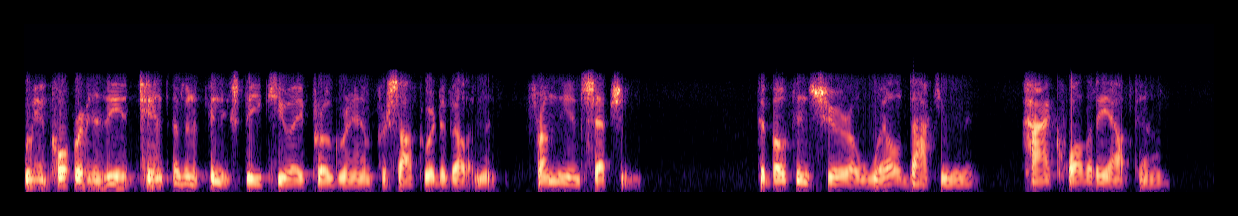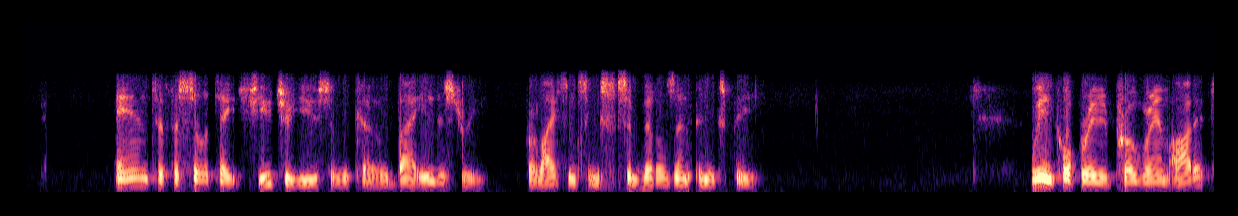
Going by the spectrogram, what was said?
We incorporated the intent of an Appendix B QA program for software development from the inception to both ensure a well-documented, high-quality outcome and to facilitate future use of the code by industry for licensing submittals and Appendix B. We incorporated program audits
